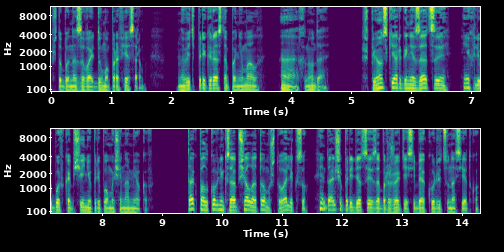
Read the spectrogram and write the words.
чтобы называть Дума профессором, но ведь прекрасно понимал... Ах, ну да. Шпионские организации, их любовь к общению при помощи намеков. Так полковник сообщал о том, что Алексу и дальше придется изображать из себя курицу на сетку,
